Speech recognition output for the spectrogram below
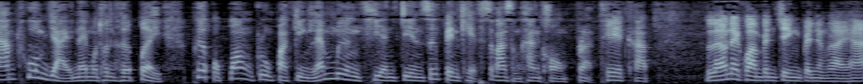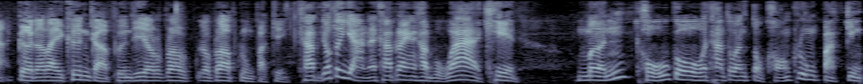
น้ำท่วมใหญ่ในมณฑลเหอเป่ยเพื่อปกป้องกรุงปักกิ่งและเมืองเทียนจินซึ่งเป็นเขตเทศบาลสำคัญของประเทศครับ แล้วในความเป็นจริงเป็นอย่างไรฮะ เกิดอะไรขึ้นกับพื้นที่รอบๆรอบๆกรุงปักกิ่ง ครับ ยกตัวอย่างนะครับ รายงานข่าวบอกว่าเขตเหมือนโถโกทางตะวันตกของกรุงปักกิ่ง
